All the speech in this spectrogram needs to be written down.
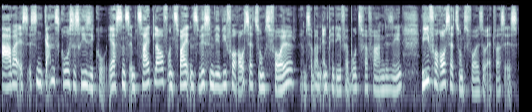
Aber es ist ein ganz großes Risiko. Erstens im Zeitlauf und zweitens wissen wir, wie voraussetzungsvoll, wir haben es ja beim NPD-Verbotsverfahren gesehen, wie voraussetzungsvoll so etwas ist.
